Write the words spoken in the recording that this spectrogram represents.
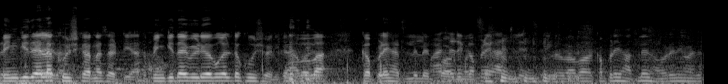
पिंकी द्यायला खुश करण्यासाठी. आता पिंकी त्या व्हिडिओ बघेल तर खुश होईल. का बाबा कपडे घातलेले आहेत बाबा कपडे घातले नवऱ्याने माझ्या.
